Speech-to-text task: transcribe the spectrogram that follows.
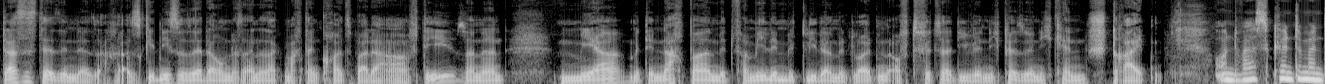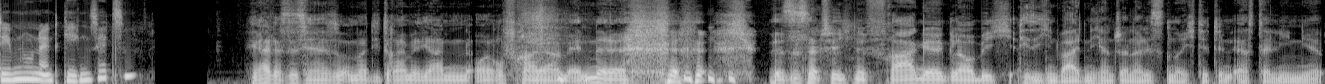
Das ist der Sinn der Sache. Also es geht nicht so sehr darum, dass einer sagt, mach dein Kreuz bei der AfD, sondern mehr mit den Nachbarn, mit Familienmitgliedern, mit Leuten auf Twitter, die wir nicht persönlich kennen, streiten. Und was könnte man dem nun entgegensetzen? Ja, das ist ja so immer die drei Milliarden Euro Frage am Ende. das ist natürlich eine Frage, glaube ich, die sich in Wahrheit nicht an Journalisten richtet in erster Linie.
